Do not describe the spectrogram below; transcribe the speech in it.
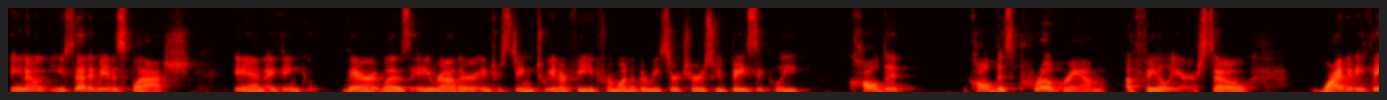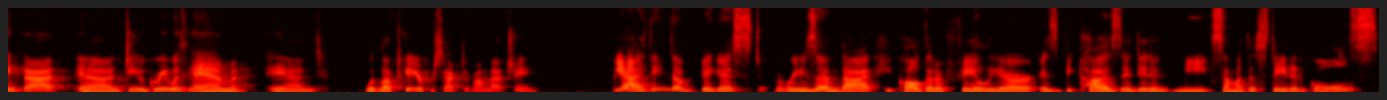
you know, you said it made a splash, and I think there was a rather interesting Twitter feed from one of the researchers who basically called it called this program a failure. So, why did he think that? Uh, do you agree with him? And would love to get your perspective on that, Jane. Yeah, I think the biggest reason that he called it a failure is because it didn't meet some of the stated goals,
